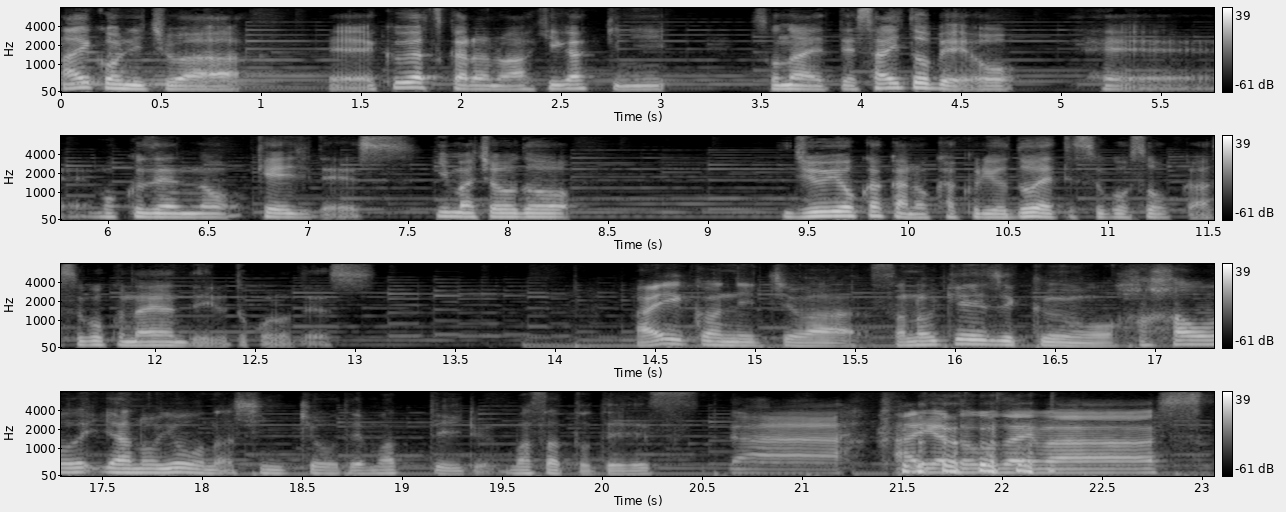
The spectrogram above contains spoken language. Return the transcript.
はい、こんにちは。えー9月からの秋学期に備えてサイト米を、えー目前の刑事です。今ちょうど14日間の隔離をどうやって過ごそうかすごく悩んでいるところです。はい、こんにちは。その刑事君を母親のような心境で待っているマサトです。あーありがとうございます。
